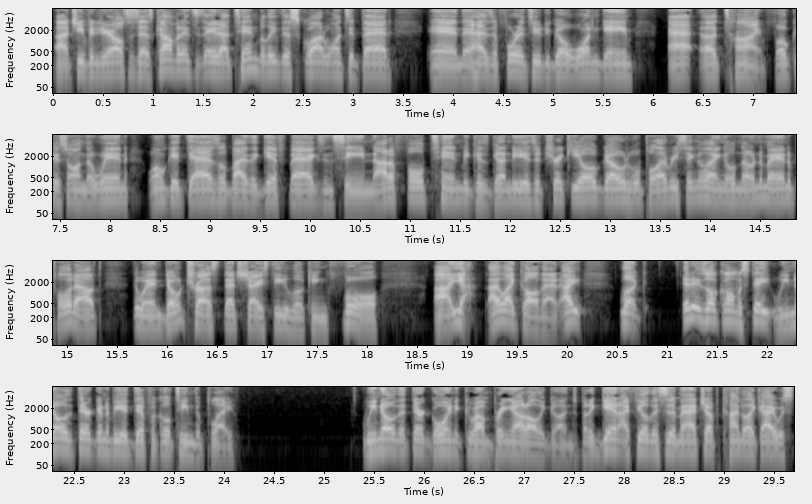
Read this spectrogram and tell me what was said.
Uh, Chief Engineer also says confidence is 8 out of 10. Believe this squad wants it bad and that has a fortitude to go one game at a time. Focus on the win. Won't get dazzled by the gift bags and scene. Not a full 10 because Gundy is a tricky old goat who will pull every single angle known to man to pull it out to win. Don't trust that shisty looking fool. Uh, yeah, I like all that. I look, it is Oklahoma State. We know that they're going to be a difficult team to play we know that they're going to come bring out all the guns. But again, I feel this is a matchup kind of like I was,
